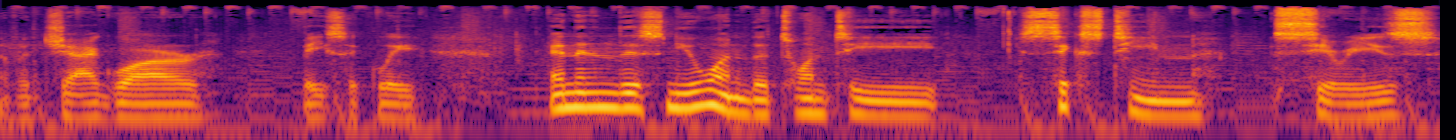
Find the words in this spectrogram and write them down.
of a jaguar, basically. And then this new one, the 2016 series,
